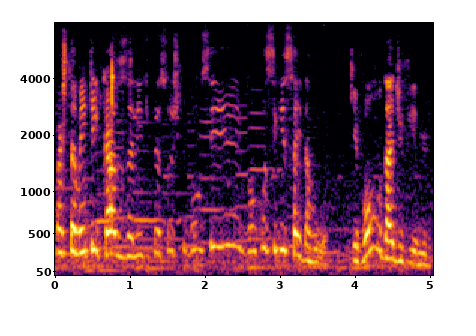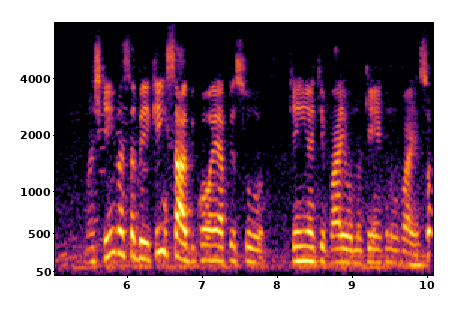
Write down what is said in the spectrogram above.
mas também tem casos ali de pessoas que vão se vão conseguir sair da rua, que vão mudar de vida. Mas quem vai saber, quem sabe qual é a pessoa quem é que vai ou quem é que não vai. É só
